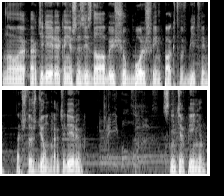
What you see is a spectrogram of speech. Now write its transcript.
Но артиллерия, конечно, здесь дала бы еще больше импакт в битве. Так что ждем артиллерию. С нетерпением.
